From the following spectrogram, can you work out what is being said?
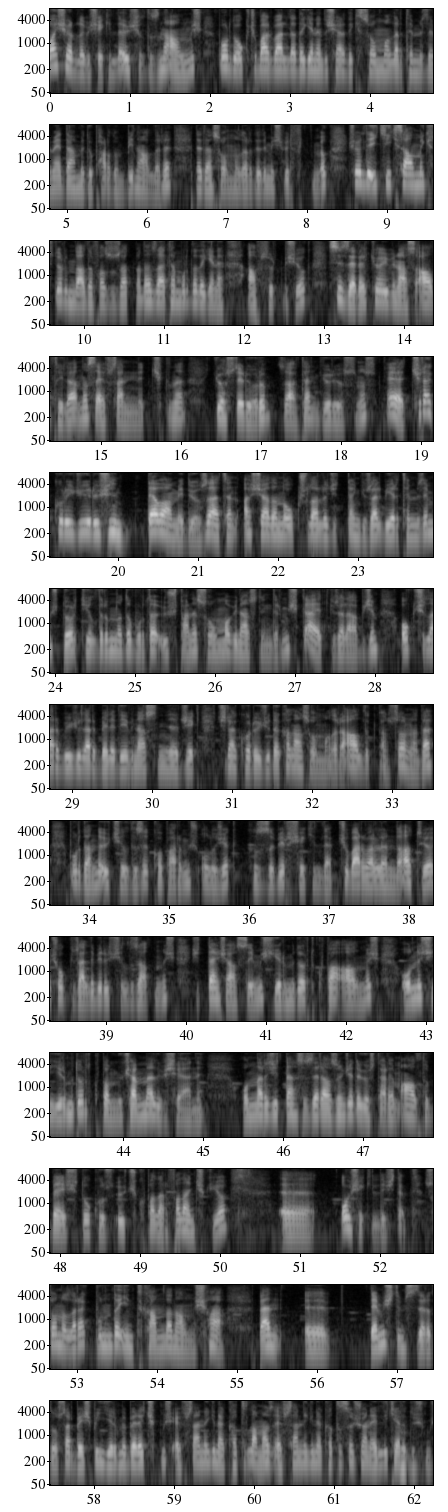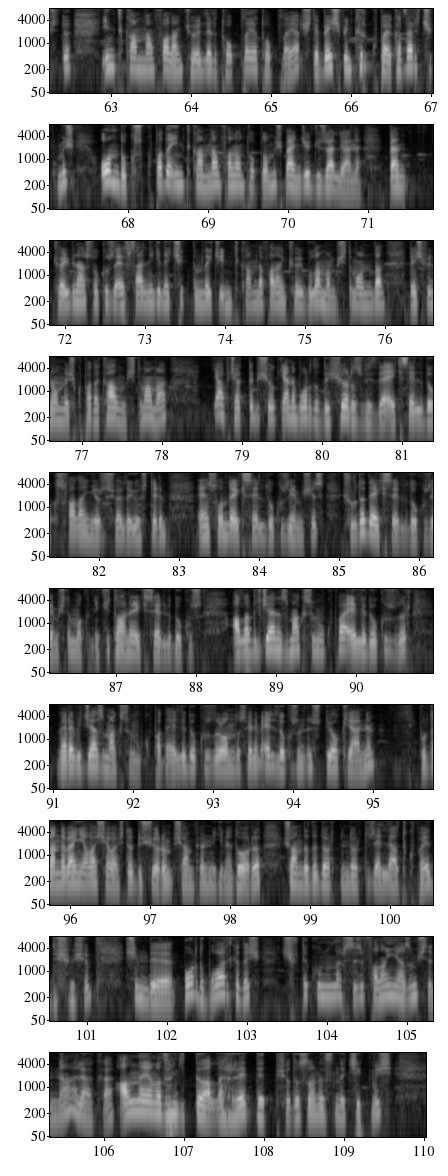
başarılı bir şekilde 3 yıldızını almış. Bu arada Okçu Barbar'la da gene dışarıdaki savunmaları temizlemeye devam ediyor. Pardon binaları. Neden savunmaları dedim hiçbir fikrim yok. Şöyle de 2x almak istiyorum daha da fazla uzatmadan. Zaten burada da gene absürt bir şey yok. Sizlere köy binası 6 ile nasıl efsane çıktığını gösteriyorum. Zaten görüyorsunuz. Evet çırak koruyucu yürüyüşün devam ediyor. Zaten aşağıdan da okçularla cidden güzel bir yeri temizlemiş. 4 yıldırımla da burada 3 tane savunma binasını indirmiş. Gayet güzel abicim. Okçular, büyücüler belediye binasını indirecek. Çırak koruyucu da kalan savunmaları aldıktan sonra da buradan da 3 yıldızı koparmış olacak hızlı bir şekilde. Şu barbarlarını da atıyor. Çok güzel de bir 3 yıldız atmış. Cidden şanslıymış. 24 kupa almış. Onun için 24 kupa mükemmel bir şey yani. Onları cidden sizlere az önce de gösterdim. 6, 5, 9, 3 kupalar falan çıkıyor. Ee, o şekilde işte. Son olarak bunu da intikamdan almış. Ha ben e, demiştim sizlere dostlar 5021'e çıkmış efsane yine katılamaz. Efsane yine katılsa şu an 50 kere düşmüştü. İntikamdan falan köyleri toplaya toplaya işte 5040 kupaya kadar çıkmış. 19 kupada intikamdan falan toplamış. Bence güzel yani. Ben Köy binası 9'da efsane ligine çıktığımda hiç intikamda falan köy bulamamıştım. Ondan 5015 kupada kalmıştım ama yapacak da bir şey yok. Yani bu arada düşüyoruz biz de. Eksi 59 falan yiyoruz. Şöyle de göstereyim. En sonunda eksi 59 yemişiz. Şurada da eksi 59 yemiştim. Bakın iki tane eksi 59. Alabileceğiniz maksimum kupa 59'dur. Verebileceğiz maksimum kupada 59'dur onu da söyleyeyim. 59'un üstü yok yani. Buradan da ben yavaş yavaş da düşüyorum şampiyon ligine doğru. Şu anda da 4456 kupaya düşmüşüm. Şimdi orada bu arkadaş çifte konular sizi falan yazmıştı. Ne alaka? Anlayamadım gitti vallahi reddetmiş o da sonrasında çıkmış.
